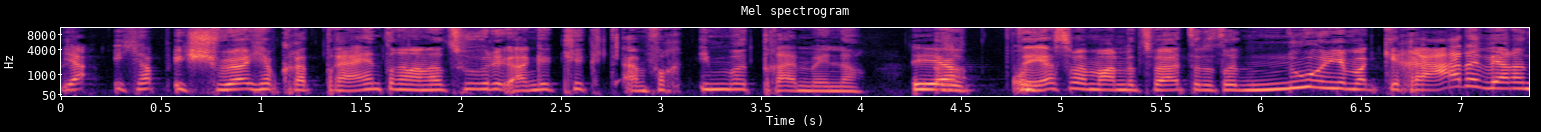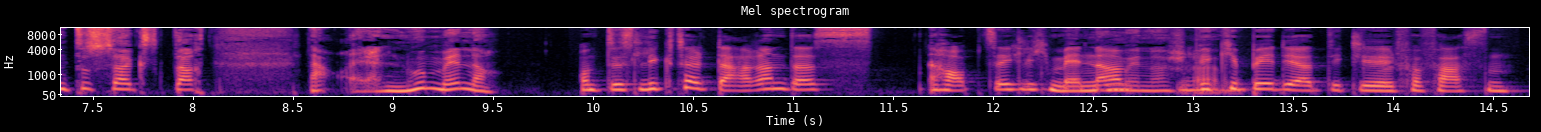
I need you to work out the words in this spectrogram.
Ja, ich hab, ich schwöre, ich habe gerade drei hintereinander zufällig angeklickt, einfach immer drei Männer. Ja, Also der erste Mann, der zweite, der dritte, nur jemand, gerade während du sagst, gedacht, na, Alter, nur Männer. Und das liegt halt daran, dass hauptsächlich Männer, Männer. Wikipedia-Artikel verfassen.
